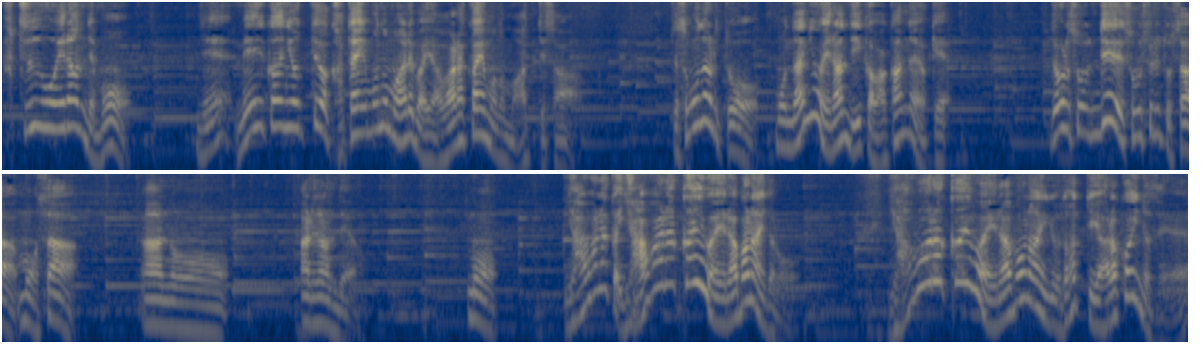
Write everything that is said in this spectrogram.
普通を選んでも、ね、メーカーによっては硬いものもあれば柔らかいものもあってさ、でそうなると、もう何を選んでいいか分かんないわけ。だからそ、で、そうするとさ、もうさ、あのーあれなんだよ。もう、柔らかい、柔らかいは選ばないだろう。柔らかいは選ばないよ。だって柔らかいんだぜ。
